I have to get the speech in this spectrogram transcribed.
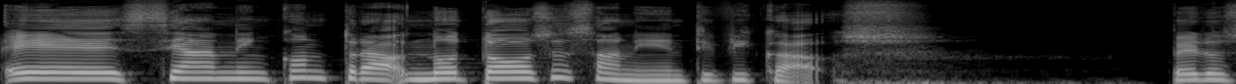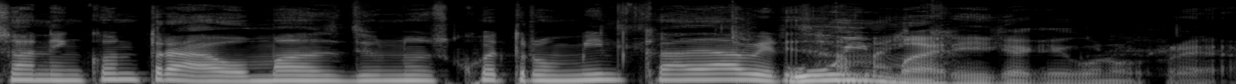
Eh, se han encontrado, no todos están identificados, pero se han encontrado más de unos 4.000 cadáveres. Uy, marica, qué gonorrea.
